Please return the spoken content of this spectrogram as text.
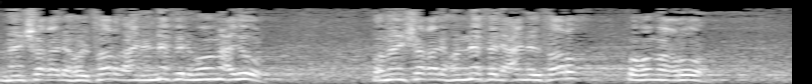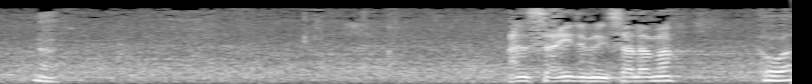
من شغله الفرض عن النفل هو معذور ومن شغله النفل عن الفرض فهو مغرور. نعم. عن سعيد بن سلمة هو؟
